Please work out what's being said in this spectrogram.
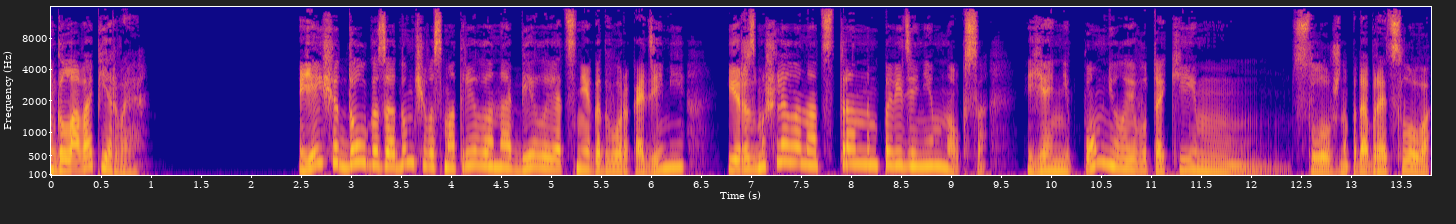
Глава первая. Я еще долго задумчиво смотрела на белый от снега двор Академии и размышляла над странным поведением Нокса. Я не помнила его таким... сложно подобрать слово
